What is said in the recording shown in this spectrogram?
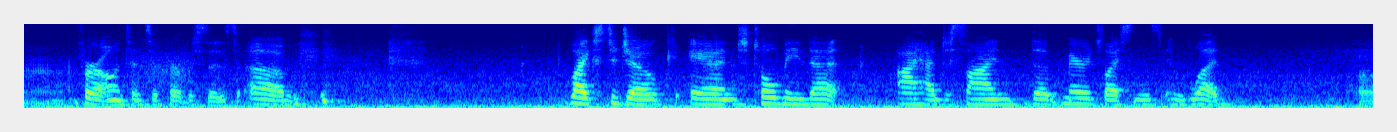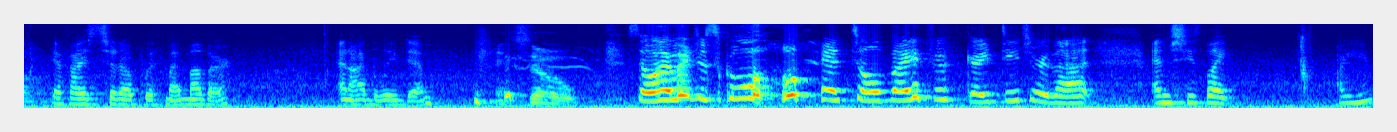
Uh, for all intents and purposes, um, likes to joke and told me that I had to sign the marriage license in blood oh. if I stood up with my mother, and I believed him. And so, so I went to school and told my fifth grade teacher that, and she's like, "Are you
